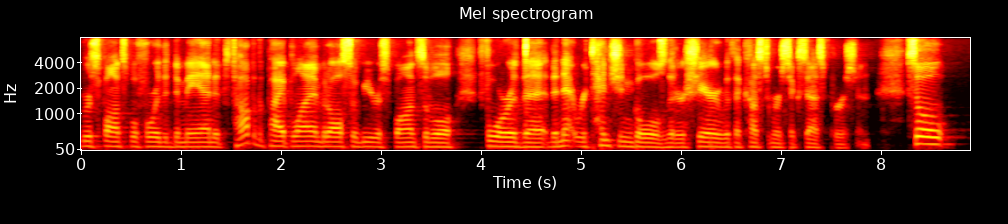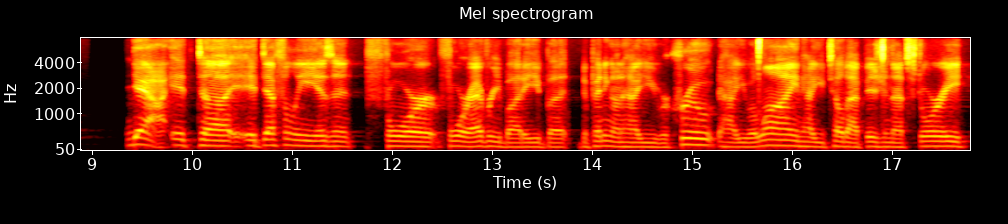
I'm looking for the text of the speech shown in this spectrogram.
responsible for the demand at the top of the pipeline, but also be responsible for the, the net retention goals that are shared with a customer success person. So yeah, it uh, it definitely isn't for for everybody, but depending on how you recruit, how you align, how you tell that vision, that story,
